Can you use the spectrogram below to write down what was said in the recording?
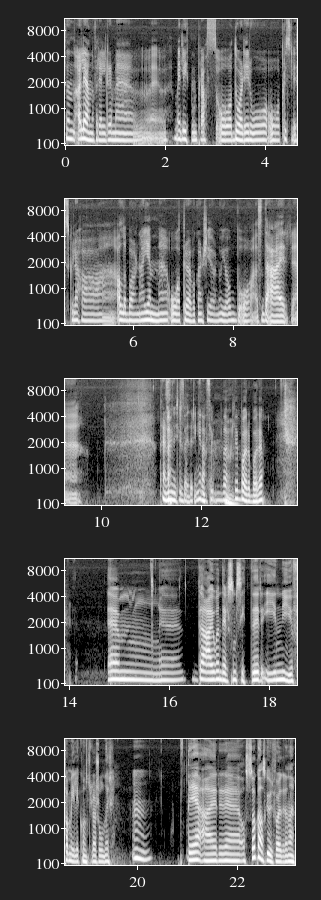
sånn aleneforeldre med, med liten plass og dårlig råd, og plutselig skulle ha alle barna hjemme og prøve å kanskje gjøre noe jobb, og altså det er eh, Det er noen utfordringer, det er altså. ikke- Det er ikke bare bare. Eh, det er jo en del som sitter i nye familiekonstellasjoner. Mm. Det er eh, også ganske utfordrende.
